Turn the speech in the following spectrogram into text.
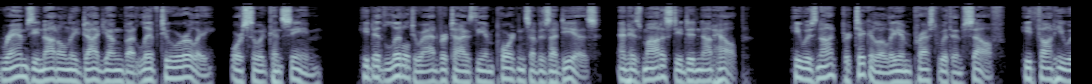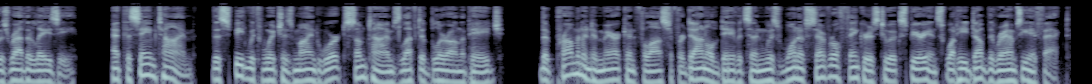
Ramsey not only died young but lived too early, or so it can seem. He did little to advertise the importance of his ideas, and his modesty did not help. He was not particularly impressed with himself, he thought he was rather lazy. At the same time, the speed with which his mind worked sometimes left a blur on the page, the prominent American philosopher Donald Davidson was one of several thinkers to experience what he dubbed the Ramsey effect.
